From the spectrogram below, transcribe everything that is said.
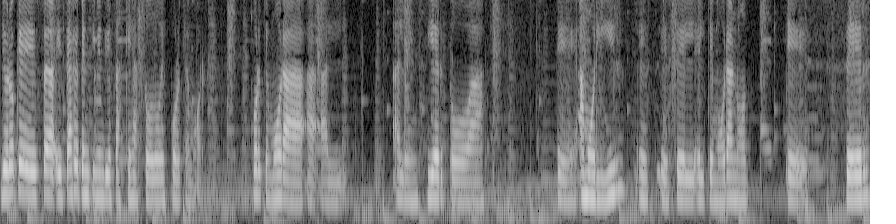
Yo creo que ese arrepentimiento y esas quejas, todo es por temor. Por temor a, lo incierto, a, eh, morir. Es, el, temor a no eh, ser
